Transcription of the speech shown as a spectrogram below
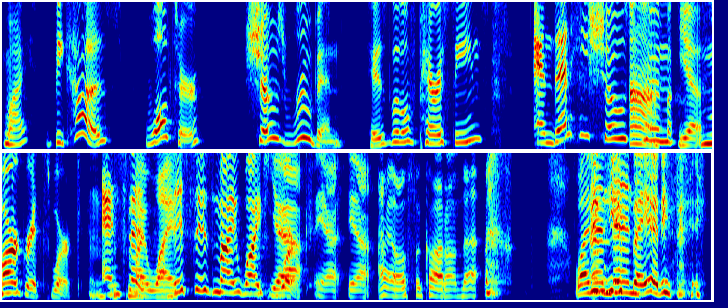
Why? because walter shows ruben his little paris scenes and then he shows Ah, him yes. margaret's work Mm, and this is says this is my wife's yeah, work Yeah, yeah. I also caught on that. Why didn't And he then- say anything?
